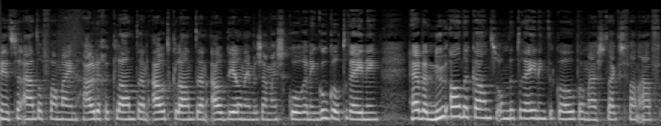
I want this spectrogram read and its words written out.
Tenminste, een aantal van mijn huidige klanten, oud-klanten, oud-deelnemers aan mijn scoren in Google training hebben nu al de kans om de training te kopen. Maar straks vanaf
